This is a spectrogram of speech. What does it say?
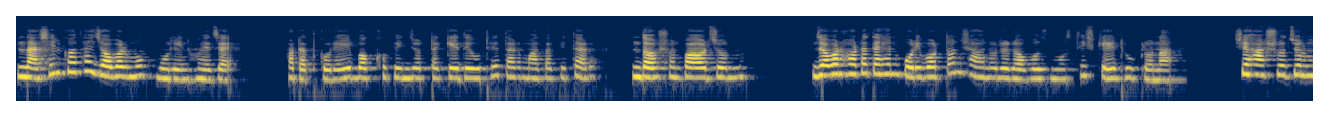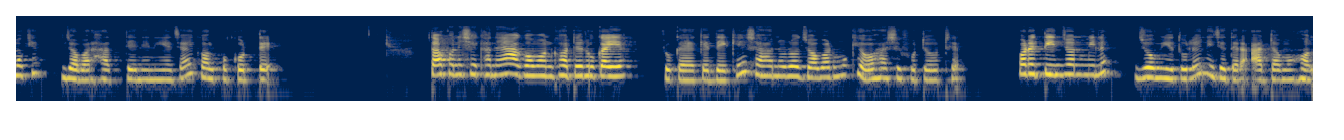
দাসীর কথায় জবার মুখ মলিন হয়ে যায়। হঠাৎ করেই বক্ষপিঞ্জরটা কেঁদে উঠে তার মাতা পিতার দর্শন পাওয়ার জন্য। জবার হঠাৎ এহেন পরিবর্তন শাহানুরের অবজ মস্তিষ্কে ঢুকলো না। সে হাস্যোজ্জ্বল মুখে জবার হাত টেনে নিয়ে যায় গল্প করতে। তখনই সেখানে আগমন ঘটে রুকাইয়া। রুকাইয়াকে দেখে শাহানুর ও জবার মুখেও হাসি ফুটে ওঠে। পরে তিনজন মিলে জমিয়ে তুলে নিজেদের আড্ডা মহল।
